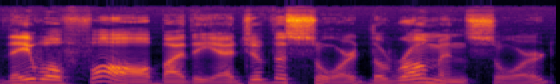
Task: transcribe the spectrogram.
They will fall by the edge of the sword, the Roman sword,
